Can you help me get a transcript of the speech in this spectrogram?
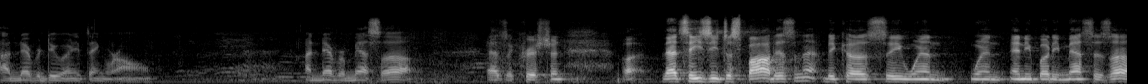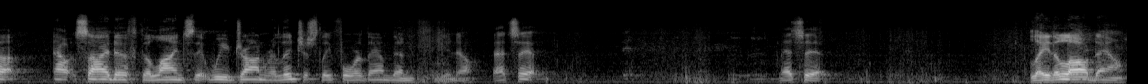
I never do anything wrong. I never mess up as a Christian. Uh, that's easy to spot, isn't it? Because see, when when anybody messes up outside of the lines that we've drawn religiously for them, then you know that's it. That's it. Lay the law down.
